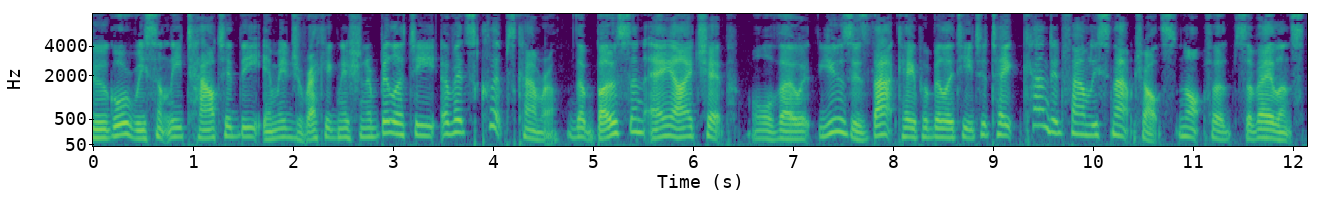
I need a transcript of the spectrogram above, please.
Google recently touted the image recognition ability of its Clips camera that boasts an AI chip, although it uses that capability to take candid family snapshots, not for surveillance.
